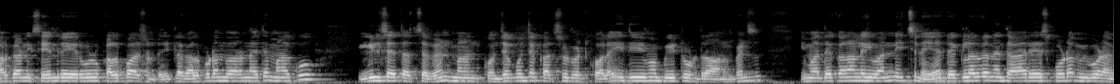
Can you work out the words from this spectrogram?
ఆర్గానిక్ సేంద్రియ ఎరువులు కలపాల్సి ఉంటుంది. ఇట్లా కలపడం ద్వారా అయితే మనకు ఈల్డ్స్ అయితే వచ్చాయి ఫ్రెండ్స్ మనం కొంచెం కొంచెం ఖర్చులు పెట్టుకోవాలి. ఇది ఏమో బీట్రూట్ ద్రావణం ఫ్రెండ్స్ ఈ మధ్యకాలంలో ఇవన్నీ ఇచ్చినాయి. రెగ్యులర్గా నేను తయారు చేసుకోవడం ఇవ్వడం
